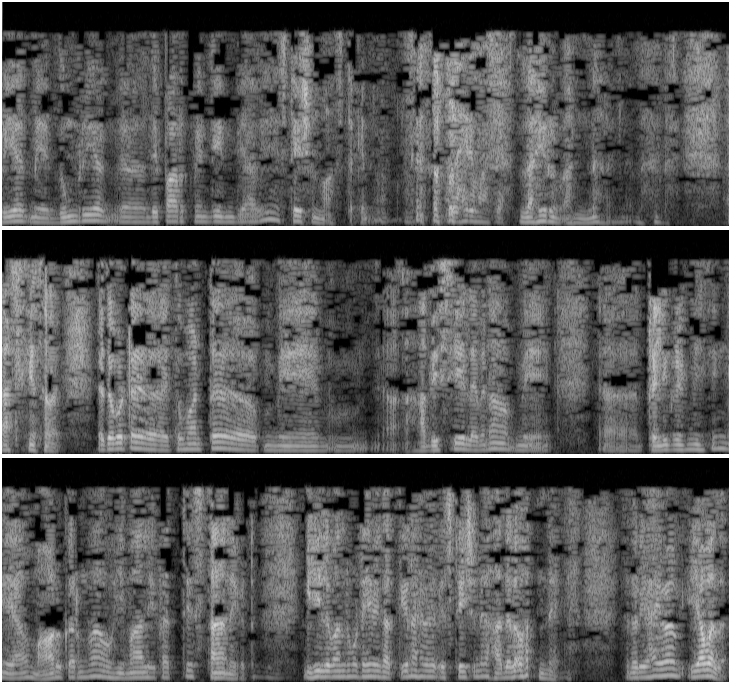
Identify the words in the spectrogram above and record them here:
රිය මේ දුම්රිය දෙපාර්තමේන්තුවේ ඉන්දියාවේ ස්ටේෂන් මාස්ටර් කෙනෙක්. ලහිරු මාස්ටර්. ලහිරු අන්න. එතකොට එතුමන්ට මේ හදිස්සියේ ලැබෙන මේ ටෙලිග්‍රෑම් එකකින් එයාව මාරු කරනවා හිමාලය පැත්තේ ස්ථානයකට. ගිහිල්ලා බලනකොට එහෙම එකක් තියෙනවා. හැබැයි ස්ටේෂන් එක හදලවත් නැහැ. එතකොට එයා යවලා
